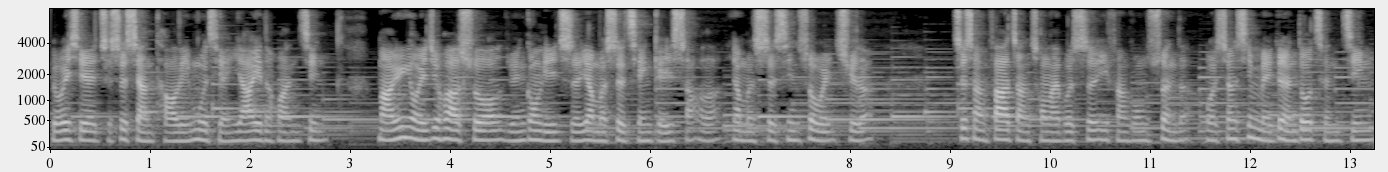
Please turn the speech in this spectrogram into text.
有一些只是想逃离目前压抑的环境。马云有一句话说：“员工离职，要么是钱给少了，要么是心受委屈了。”职场发展从来不是一帆风顺的，我相信每个人都曾经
